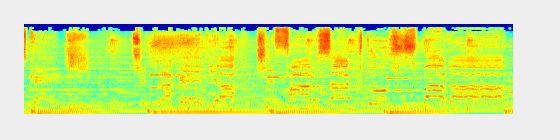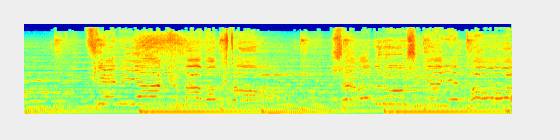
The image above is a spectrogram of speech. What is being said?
sketch, czy tragedia, czy farsa, któż spada? Wiemy jak mało kto, że odróżnia je to,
